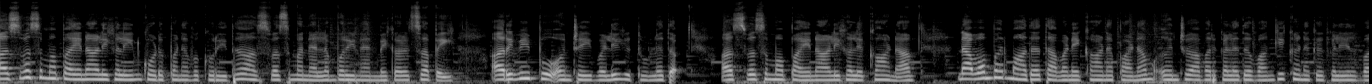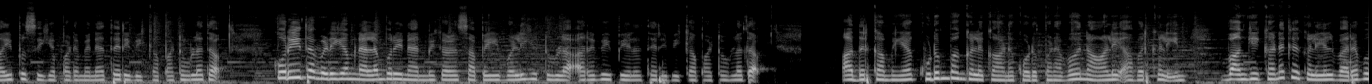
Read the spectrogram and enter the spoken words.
அஸ்வசம பயனாளிகளின் கொடுப்பனவு குறித்து அஸ்வசம நலம்புரி நன்மைகள் சபை அறிவிப்பு ஒன்றை வெளியிட்டுள்ளது. அஸ்வசம பயனாளிகளுக்கான நவம்பர் மாத தவணைக்கான பணம் இன்று அவர்களது வங்கிக் கணக்குகளில் வைப்பு செய்யப்படும் என தெரிவிக்கப்பட்டுள்ளது. குறித்த விடயம் நலம்புரி நன்மைகள் சபை வெளியிட்டுள்ள அறிவிப்பில் தெரிவிக்கப்பட்டுள்ளது. அதற்கமைய குடும்பங்களுக்கான கொடுப்பனவு நாளை அவர்களின் வங்கி கணக்குகளில் வரவு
